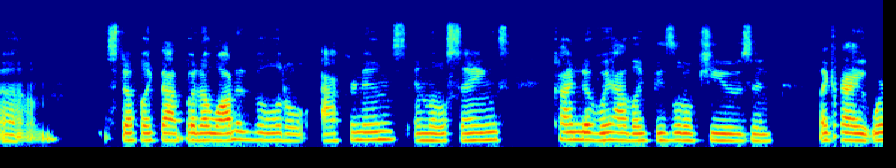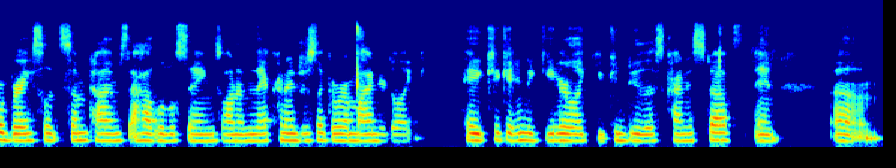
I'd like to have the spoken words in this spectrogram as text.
um, stuff like that. But a lot of the little acronyms and little sayings, kind of, we have like these little cues and like I wear bracelets sometimes that have little sayings on them, and they're kind of just like a reminder to like, hey, kick it into gear, like you can do this kind of stuff, and um,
